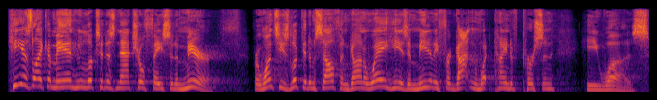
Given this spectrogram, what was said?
he is like a man who looks at his natural face in a mirror. For once he's looked at himself and gone away, he has immediately forgotten what kind of person he was.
